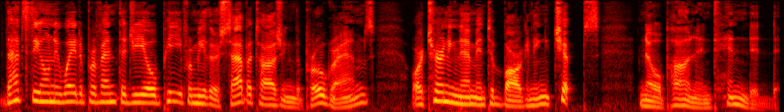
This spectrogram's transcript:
That's the only way to prevent the GOP from either sabotaging the programs or turning them into bargaining chips. No pun intended.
